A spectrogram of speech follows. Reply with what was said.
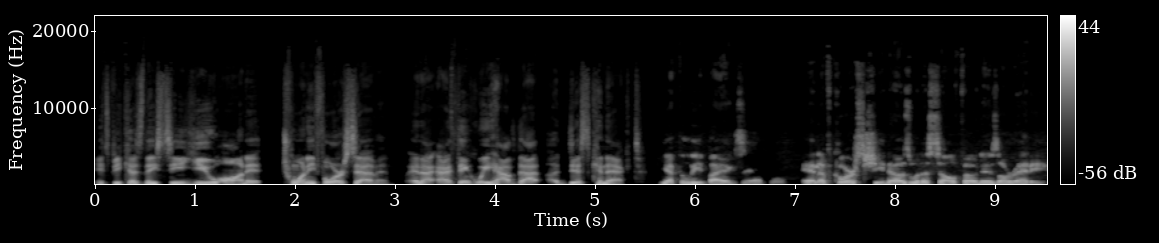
it's because they see you on it 24 7. And I, I, think we have that uh, disconnect. You have to lead by example. And of course, she knows what a cell phone is already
